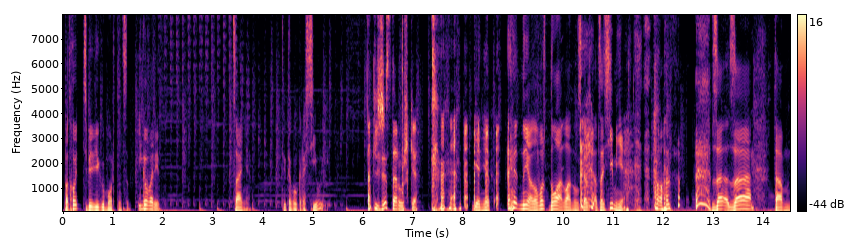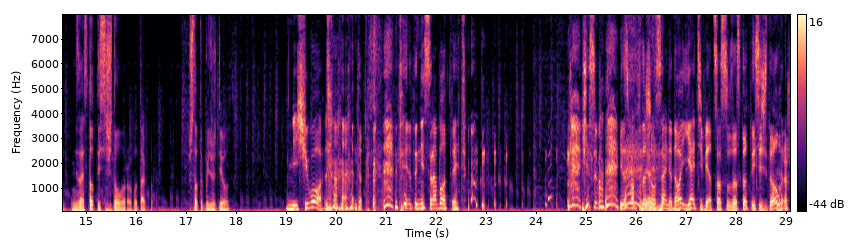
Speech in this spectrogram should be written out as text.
подходит тебе Вига Мортенсен и говорит, Саня, ты такой красивый. Отлежи старушке. Не, нет. Не, ну может, ну ладно, ладно, он скажет, отсоси мне. За, за, там, не знаю, 100 тысяч долларов, вот так вот. Что ты будешь делать? Ничего. Это не сработает. Если бы, если бы подошел, Саня, давай я тебе отсосу за 100 тысяч долларов.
